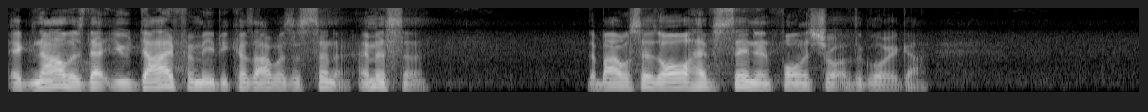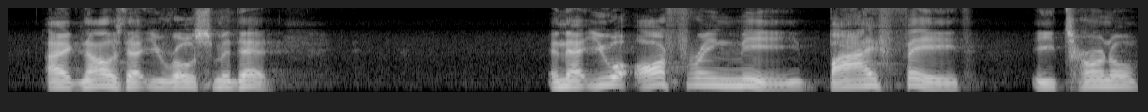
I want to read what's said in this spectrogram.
acknowledge that you died for me because I was a sinner. I'm a sinner. The Bible says all have sinned and fallen short of the glory of God. I acknowledge that you rose from the dead and that you are offering me by faith eternal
